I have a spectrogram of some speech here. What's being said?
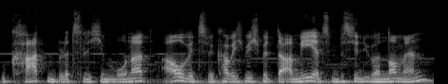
Dukaten plötzlich im Monat. Au, Witzwick, habe ich mich mit der Armee jetzt ein bisschen übernommen.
